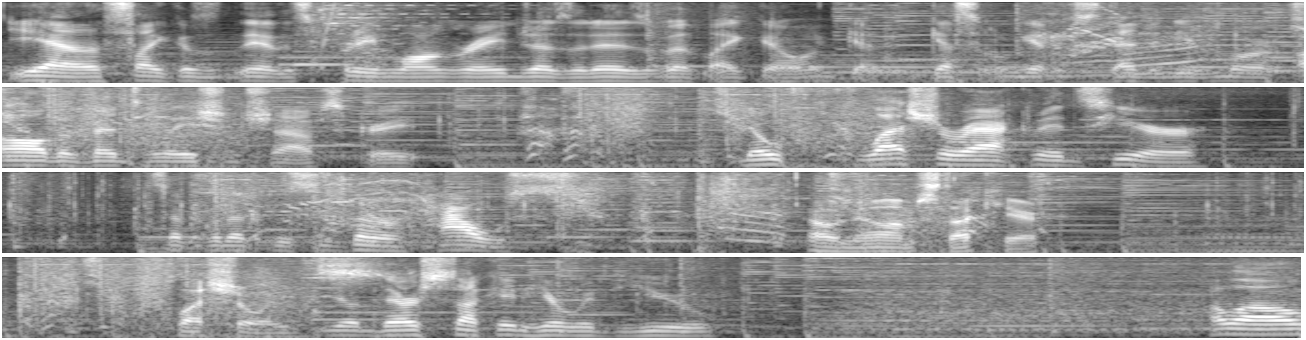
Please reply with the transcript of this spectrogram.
Yeah, it's like yeah, it's pretty long range as it is, but like I guess, guess it'll get extended even more. Oh, the ventilation shaft's great. No flesh arachnids here, except for that this is their house. Oh no, I'm stuck here. Fleshoids. You know, they're stuck in here with you. Hello.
